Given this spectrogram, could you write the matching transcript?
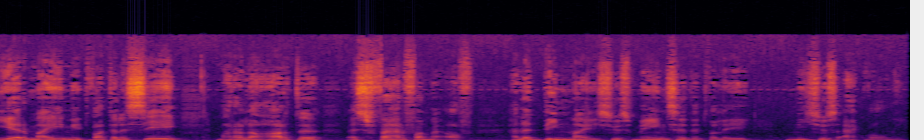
eer my met wat hulle sê, maar hulle harte is ver van my af. Hulle dien my soos mense dit wil hê, nie soos ek wil nie.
